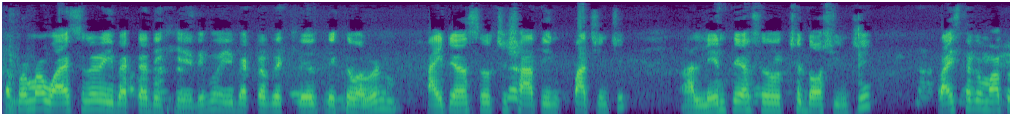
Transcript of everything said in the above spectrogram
তারপর আমরা ওয়াইএসএল এর এই ব্যাগটা দেখিয়ে দেবো। এই ব্যাগটা দেখলে দেখতে পাবেন হাইটে আছে হচ্ছে সাত ইঞ্চ পাঁচ ইঞ্চি, আর লেন্থে আছে হচ্ছে দশ ইঞ্চি। প্রাইস থাকে মাত্র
